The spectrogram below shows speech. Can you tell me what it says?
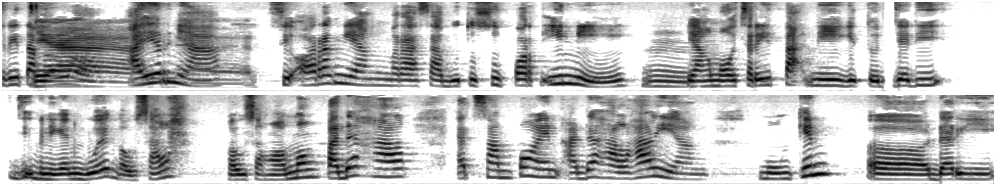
cerita yeah, ke lo. Akhirnya yeah. si orang yang merasa butuh support ini, hmm. yang mau cerita nih gitu, jadi mendingan gue nggak usah lah, nggak usah ngomong. Padahal at some point ada hal-hal yang mungkin uh, dari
